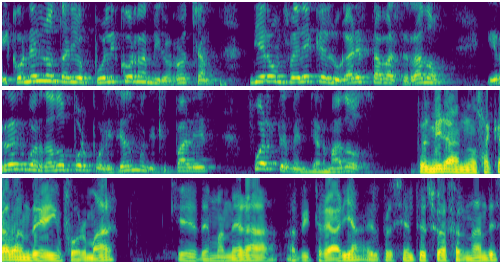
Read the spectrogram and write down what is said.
y con el notario público Ramiro Rocha dieron fe de que el lugar estaba cerrado y resguardado por policías municipales fuertemente armados. Pues mira, nos acaban de informar que de manera arbitraria el presidente Ciudad Fernández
